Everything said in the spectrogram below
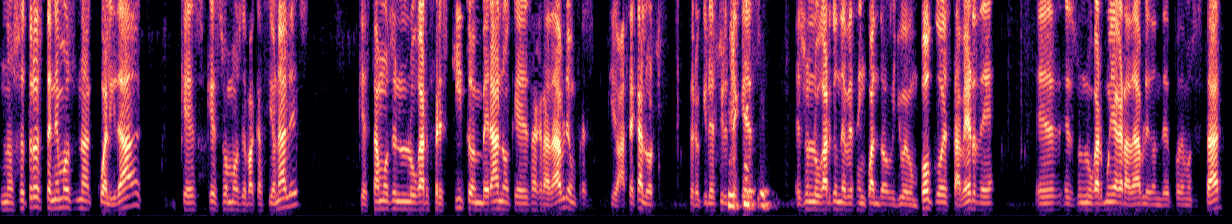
Nosotros tenemos una cualidad que es que somos de vacacionales, que estamos en un lugar fresquito en verano que es agradable, un hace calor, pero quiero decirte que es, es, un lugar donde de vez en cuando llueve un poco, está verde, es, es un lugar muy agradable donde podemos estar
